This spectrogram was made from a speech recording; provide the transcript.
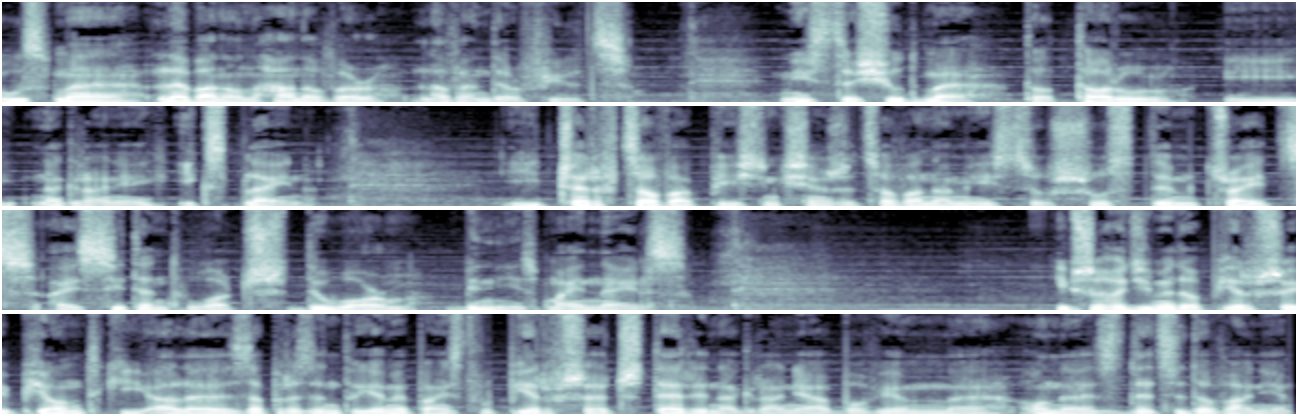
ósme Lebanon Hanover Lavender Fields. Miejsce siódme to Torul i nagranie Explain. I czerwcowa pieśń księżycowa na miejscu szóstym Trades I sit and watch the worm beneath my nails. I przechodzimy do pierwszej piątki, ale zaprezentujemy Państwu pierwsze cztery nagrania, bowiem e, one zdecydowanie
